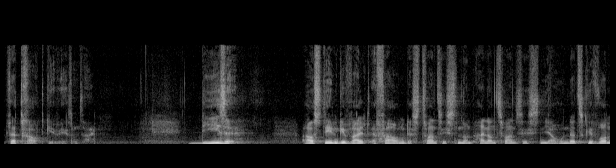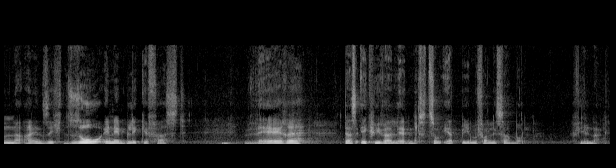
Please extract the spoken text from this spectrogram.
vertraut gewesen sei. Diese aus den Gewalterfahrungen des 20. und 21. Jahrhunderts gewonnene Einsicht so in den Blick gefasst, wäre das Äquivalent zum Erdbeben von Lissabon. Vielen Dank.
